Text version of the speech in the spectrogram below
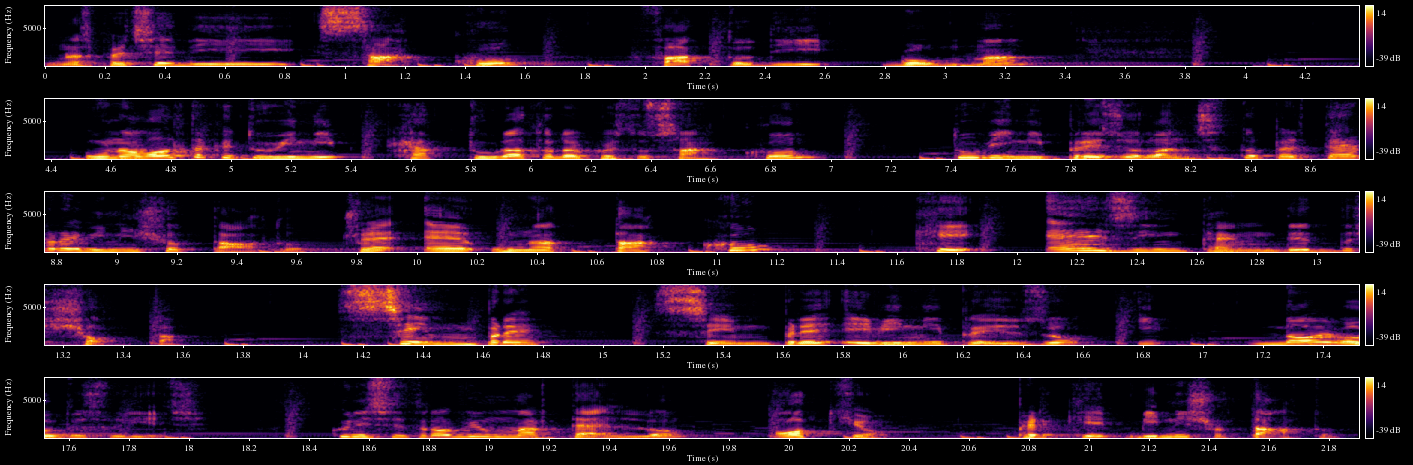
una specie di sacco fatto di gomma. Una volta che tu vieni catturato da questo sacco, tu vieni preso, lanciato per terra e vieni shottato. Cioè, è un attacco che as intended shotta. Sempre, sempre, e vieni preso 9 volte su 10. Quindi se trovi un martello, occhio, perché vieni shottato.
